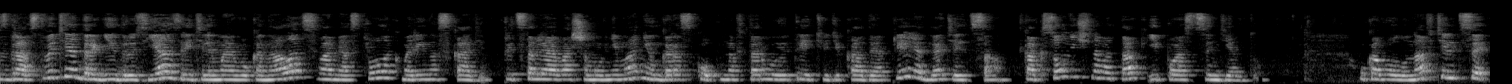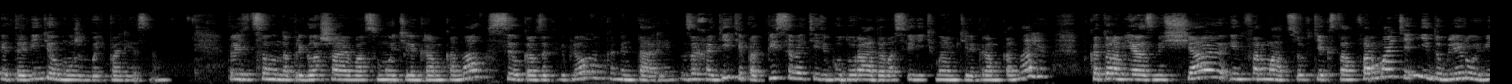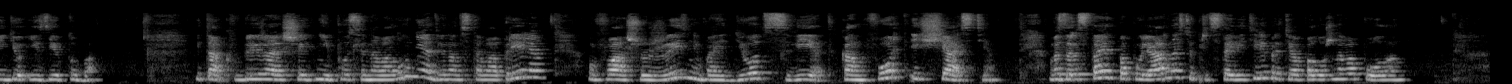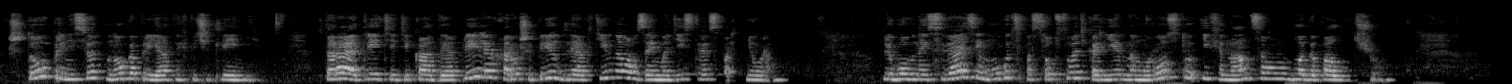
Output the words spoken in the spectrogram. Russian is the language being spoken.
Здравствуйте, дорогие друзья, зрители моего канала, с вами астролог Марина Скади. Представляю вашему вниманию гороскоп на вторую и третью декады апреля для Тельца, как солнечного, так и по асценденту. У кого Луна в Тельце, это видео может быть полезным. Традиционно приглашаю вас в мой телеграм-канал, ссылка в закрепленном комментарии. Заходите, подписывайтесь, буду рада вас видеть в моем телеграм-канале, в котором я размещаю информацию в текстовом формате и дублирую видео из YouTube. Итак, в ближайшие дни после новолуния, 12 апреля, в вашу жизнь войдет свет, комфорт и счастье. Возрастает популярность у представителей противоположного пола что принесет много приятных впечатлений. Вторая, третья декады апреля – хороший период для активного взаимодействия с партнером. Любовные связи могут способствовать карьерному росту и финансовому благополучию.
